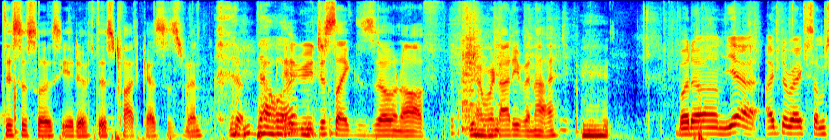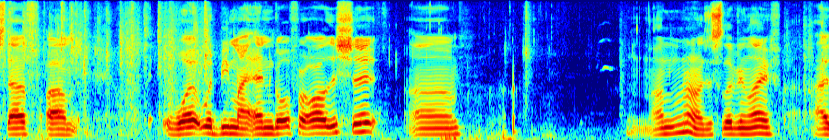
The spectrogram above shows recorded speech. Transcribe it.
disassociative this podcast has been. that what? we just like zone off, and we're not even high. But um, yeah, I direct some stuff. Um, what would be my end goal for all this shit? Um, I don't know, just living life. I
